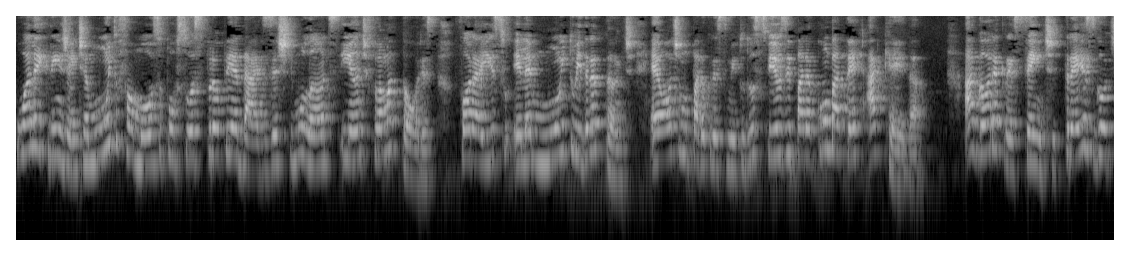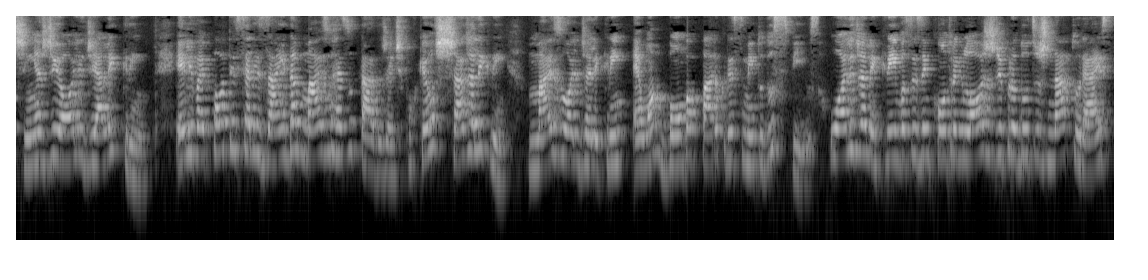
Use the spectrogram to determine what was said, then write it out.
O alecrim, gente, é muito famoso por suas propriedades estimulantes e anti-inflamatórias. Fora isso, ele é muito hidratante. É ótimo para o crescimento dos fios e para combater a queda. Agora acrescente 3 gotinhas de óleo de alecrim. Ele vai potencializar ainda mais o resultado, gente, porque o chá de alecrim mais o óleo de alecrim é uma bomba para o crescimento dos fios. O óleo de alecrim vocês encontram em lojas de produtos naturais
